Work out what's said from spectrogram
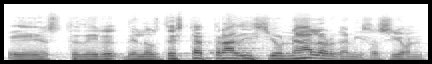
este, de, los de esta tradicional organización,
